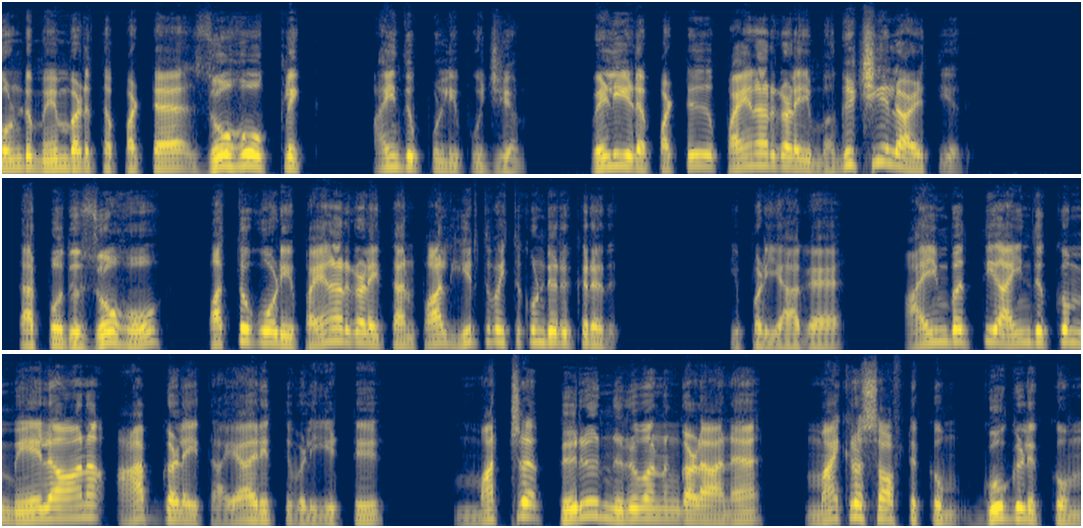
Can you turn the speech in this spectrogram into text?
கொண்டு மேம்படுத்தப்பட்ட ஜோஹோ கிளிக் ஐந்து புள்ளி பூஜ்ஜியம் வெளியிடப்பட்டு பயனர்களை மகிழ்ச்சியில் ஆழ்த்தியது. தற்போது ஜோஹோ பத்து கோடி பயனர்களை தன் பால் ஈர்த்து வைத்துக் கொண்டிருக்கிறது. இப்படியாக ஐம்பத்தி ஐந்துக்கும் மேலான ஆப்களை தயாரித்து வெளியிட்டு மற்ற பெரு நிறுவனங்களான மைக்ரோசாஃப்ட்டுக்கும் கூகுளுக்கும்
